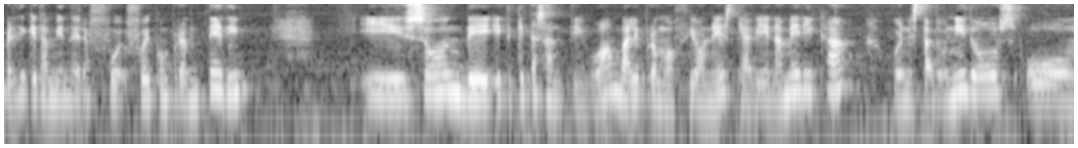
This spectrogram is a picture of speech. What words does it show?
parece que también era, fue, fue comprado en Teddy y son de etiquetas antiguas, ¿vale? Promociones que había en América o en Estados Unidos o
